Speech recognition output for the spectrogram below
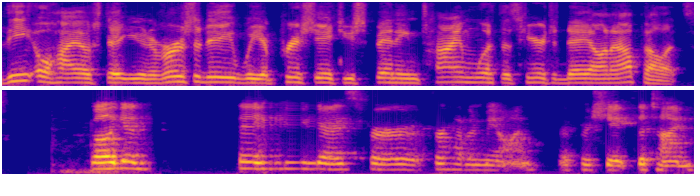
the Ohio State University, we appreciate you spending time with us here today on Owl Pellets. Well, again, thank you guys for, for having me on. I appreciate the time.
